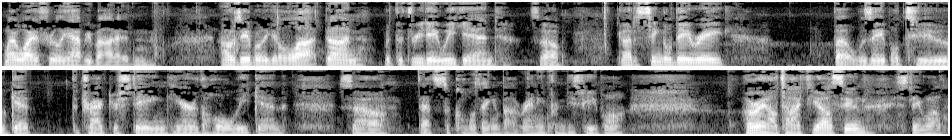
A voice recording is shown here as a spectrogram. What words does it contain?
my wife's really happy about it. And I was able to get a lot done with the three day weekend. So got a single day rate, but was able to get the tractor staying here the whole weekend. So that's the cool thing about renting from these people. All right, I'll talk to y'all soon. Stay well.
